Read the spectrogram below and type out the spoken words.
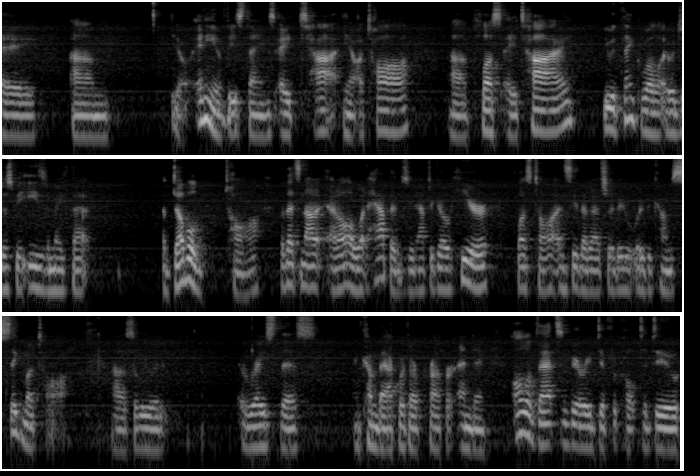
a, um, you know, any of these things, a tie, you know, a tau uh, plus a tie, you would think, well, it would just be easy to make that a double tau, but that's not at all what happens. You'd have to go here plus tau and see that actually be, would become sigma tau. Uh, so we would erase this and come back with our proper ending. All of that's very difficult to do.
